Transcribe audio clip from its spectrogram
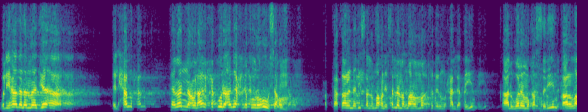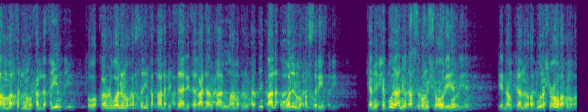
ولهذا لما جاء الحلق تمنعوا لا يحبون أن يحلقوا رؤوسهم. فقال النبي صلى الله عليه وسلم اللهم اغفر للمحلقين قالوا ولا المقصرين قال اللهم اغفر للمحلقين. فقالوا وللمقصرين فقال في الثالثة بعد أن قال اللهم اغفر للمحلقين قال وللمقصرين كانوا يحبون أن يقصروا من شعورهم لأنهم كانوا يربون شعورهم.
